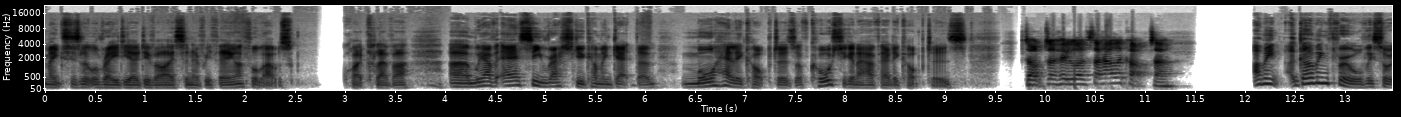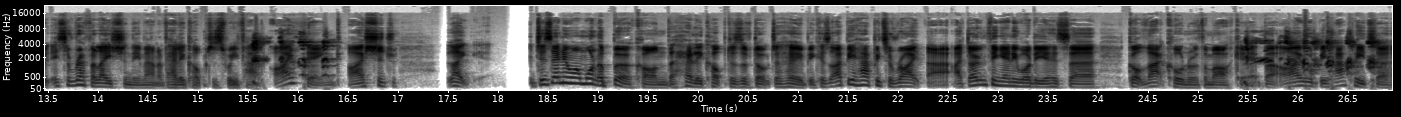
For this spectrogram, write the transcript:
makes his little radio device and everything. I thought that was quite clever. Um, we have Air Sea Rescue come and get them. More helicopters. Of course, you're going to have helicopters. Doctor Who loves a helicopter. I mean, going through all this sort, it's a revelation the amount of helicopters we've had. I think I should, like, does anyone want a book on the helicopters of Doctor Who? Because I'd be happy to write that. I don't think anybody has uh, got that corner of the market, but I would be happy to.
